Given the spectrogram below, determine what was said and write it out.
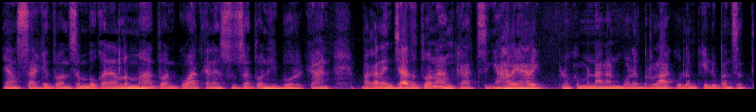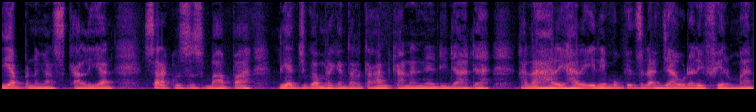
Yang sakit Tuhan sembuhkan, yang lemah Tuhan kuatkan, yang susah Tuhan hiburkan. Bahkan yang jatuh Tuhan angkat, sehingga hari-hari penuh kemenangan boleh berlaku dalam kehidupan setiap pendengar sekalian. Secara khusus Bapak, lihat juga mereka yang tangan kanannya di dada. Karena hari-hari ini mungkin sedang jauh dari firman.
